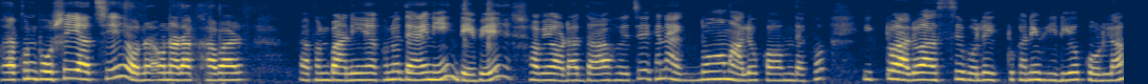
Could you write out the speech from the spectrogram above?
এখন বসেই আছি ওনারা খাবার এখন বানিয়ে এখনও দেয়নি, দেবে। সবে অর্ডার দেওয়া হয়েছে। এখানে একদম আলো কম, দেখো। একটু আলো আসছে বলে একটুখানি ভিডিও করলাম।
